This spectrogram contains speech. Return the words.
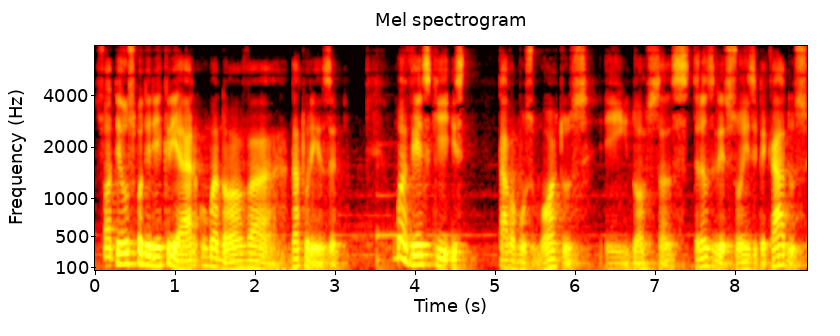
Só Deus poderia criar uma nova natureza. Uma vez que estávamos mortos em nossas transgressões e pecados,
